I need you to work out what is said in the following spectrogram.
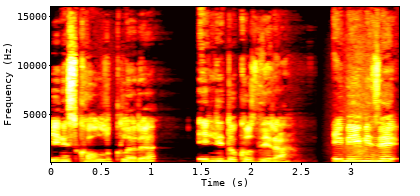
Deniz kollukları 59 lira. Emeğimize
